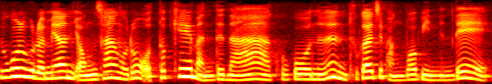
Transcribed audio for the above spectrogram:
이걸 그러면 영상으로 어떻게 만드나 그거는 두 가지 방법이 있는데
